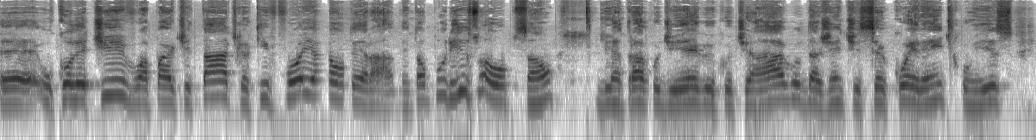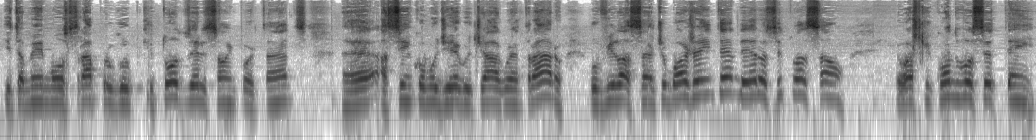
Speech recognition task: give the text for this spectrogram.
é, o coletivo, a parte tática que foi alterada. Então, por isso a opção de entrar com o Diego e com o Thiago, da gente ser coerente com isso e também mostrar para o grupo que todos eles são importantes. É, assim como o Diego e o Thiago entraram, o Vila Sante e o Borja entenderam a situação. Eu acho que quando você tem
